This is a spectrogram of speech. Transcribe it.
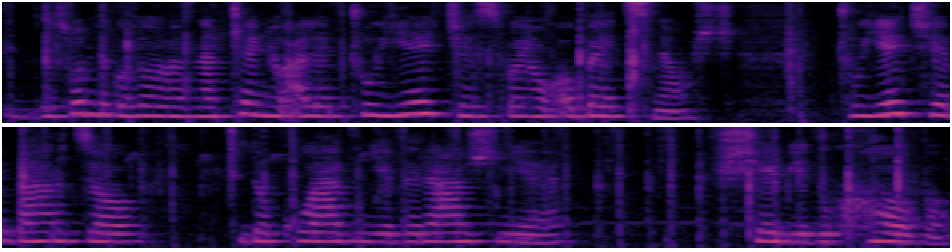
w dosłownym tego słowa znaczeniu, ale czujecie swoją obecność. Czujecie bardzo dokładnie, wyraźnie siebie duchowo.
